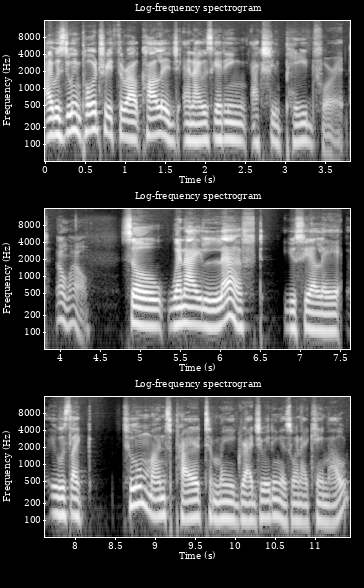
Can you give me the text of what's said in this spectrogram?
I was doing poetry throughout college, and I was getting actually paid for it. Oh, wow. So when I left UCLA, it was like two months prior to me graduating is when I came out.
